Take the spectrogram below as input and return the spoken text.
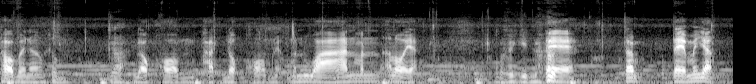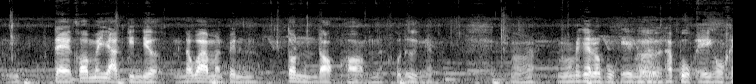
ชอบเลยนะคุณผู้ชมนะดอกหอมผัดดอกหอมเนี่ย มันหวานมันอร่อยอะ ไม่เคยกินแต่ถ้าแต่ไม่อยากแต่ก็ไม่อยากกินเยอะเพราะว่ามันเป็นต้นดอกหอมนะคนอื่นเนี่ยอ๋อมันไม่ใช่เราปลูกเองเออนะถ้าปลูกเองโอเค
